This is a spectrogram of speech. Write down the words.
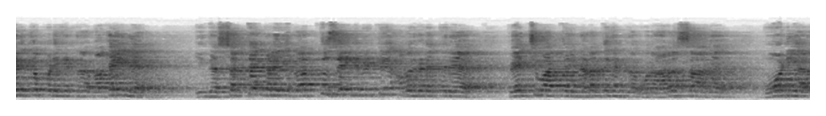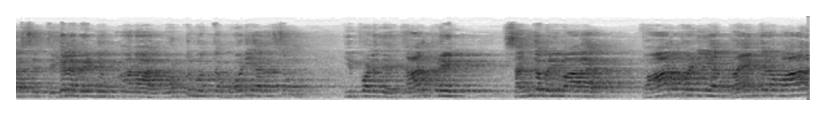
ஏற்கப்படுகின்ற வகையில் இந்த சட்டங்களை ரத்து செய்துவிட்டு அவர்களிடத்தில் பேச்சுவார்த்தை நடத்துகின்ற ஒரு அரசாக மோடி அரசு திகழ வேண்டும். ஆனால் ஒட்டுமொத்த மோடி அரசும் இப்பொழுது கார்ப்பரேட் சங்க பரிவார பார்ப்பனிய பயங்கரமான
